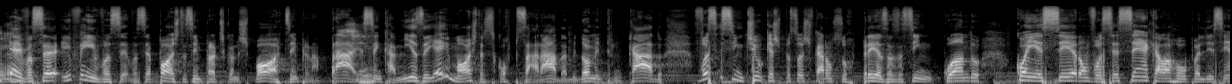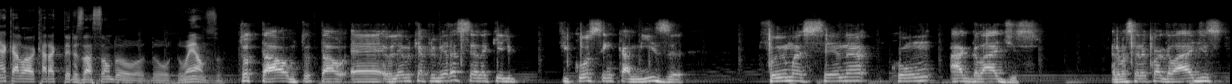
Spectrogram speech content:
e aí você, enfim, você, você posta assim, praticando esporte, sempre na praia, sem camisa, e aí mostra esse corpo sarado, abdômen trincado. Você sentiu que as pessoas ficaram surpresas, assim, quando conheceram você sem aquela roupa ali, sem aquela caracterização do, do, do Enzo? Total, total. É, eu lembro que a primeira cena que ele ficou sem camisa foi uma cena com a Gladys. Era uma cena com a Gladys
